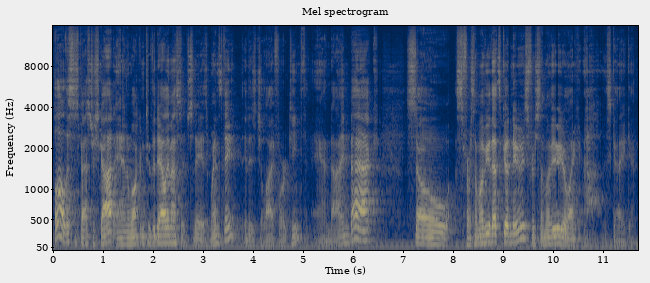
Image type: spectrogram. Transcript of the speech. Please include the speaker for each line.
Speaker 1: Hello, this is Pastor Scott, and welcome to the Daily Message. Today is Wednesday, it is July 14th, and I'm back. So, for some of you, that's good news. For some of you, you're like, oh, this guy again.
